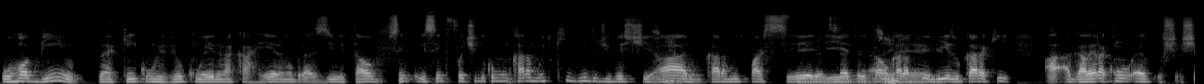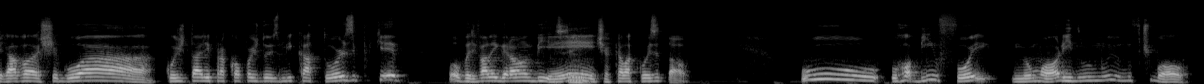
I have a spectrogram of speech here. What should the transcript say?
O Robinho, quem conviveu com ele na carreira, no Brasil e tal, sempre- ele sempre foi tido como um cara muito querido de vestiário, um cara muito parceiro, Feliz, etc e né? tal, um cara feliz, um cara que a, a galera com- é, che- chegava, chegou a cogitar ali pra Copa de 2014 porque, pô, ele vai alegrar o ambiente, aquela coisa e tal. O, o Robinho foi o meu maior ídolo no, no futebol.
